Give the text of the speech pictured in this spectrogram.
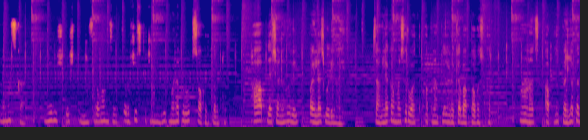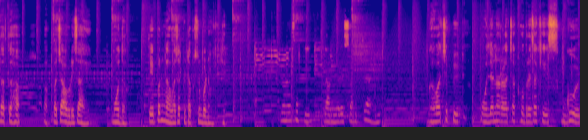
नमस्कार मी ऋषिकेश तुम्ही सर्वांचं ऋषिस किचनमध्ये मनपूर्वक स्वागत करतो. हा आपल्या चॅनलवरील पहिलाच व्हिडिओ आहे. चांगल्या कामाची सुरुवात आपण आपल्या लडक्या बाप्पापासून करतो. म्हणूनच आपला पहिला पदार्थ हा बाप्पाच्या आवडीचा आहे. मोदक. ते पण गव्हाच्या पिठापासून बनवलेले. बनवण्यासाठी लागणारे साहित्य आहे. गव्हाचे पीठ ओल्या नारळाच्या खोबऱ्याचा खीस गूळ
